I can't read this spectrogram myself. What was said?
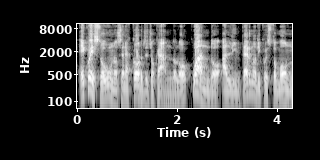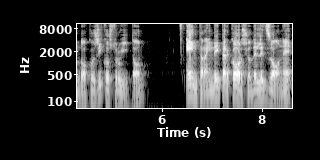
E questo uno se ne accorge giocandolo quando all'interno di questo mondo così costruito entra in dei percorsi o delle zone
